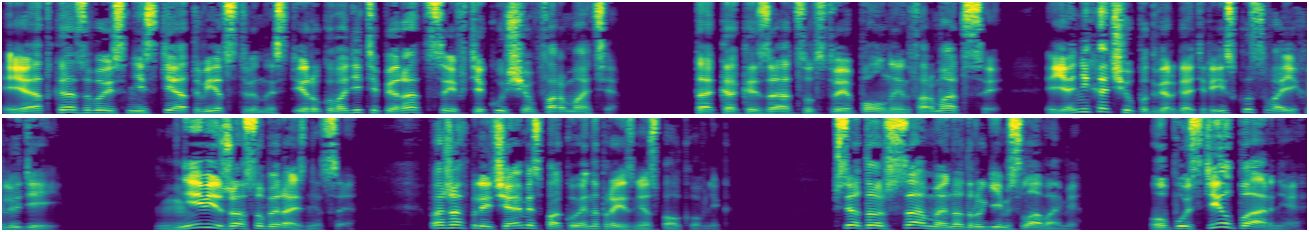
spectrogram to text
Я отказываюсь нести ответственность и руководить операцией в текущем формате так как из-за отсутствия полной информации я не хочу подвергать риску своих людей. Не вижу особой разницы. Пожав плечами, спокойно произнес полковник. Все то же самое, но другими словами. Упустил парня,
